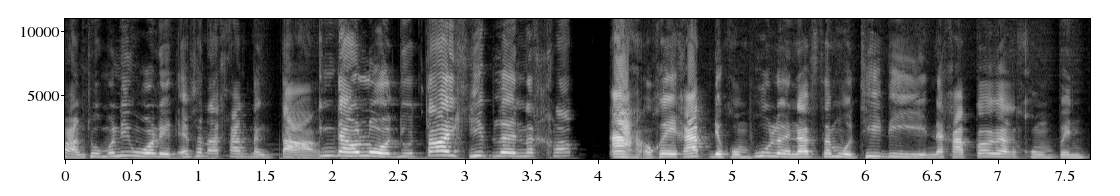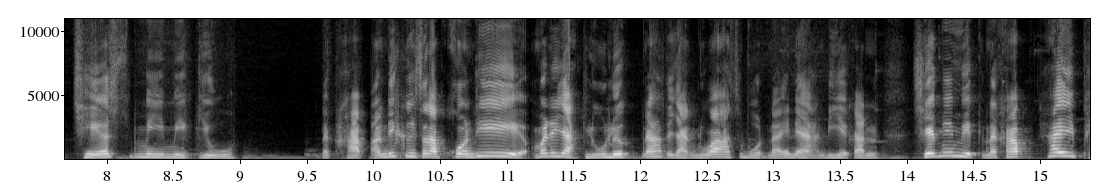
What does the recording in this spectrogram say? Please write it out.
ผ่าน t ูมันนี่วอลเล็ตแอปธนาคารต่างๆลิงก์ดาวน์โหลดอยู่ใต้คลิปเลยนะครับ อะโอเคครับ เดี๋ยวผมพูดเลยนะสมุดที่ดีนะครับ ก็ยังคงเป็นเชสมีมิกอยู่นะครับ อันนี้คือสำหรับคนที่ไม่ได้อยากรู้ลึกนะ แต่อยากรู้ว่าสมุดไหนเนี่ยดีกันเชสมีมิกนะครับ ให้เพ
